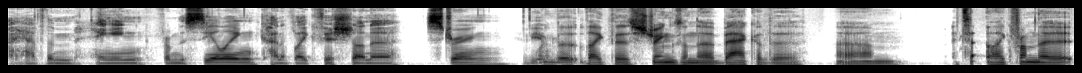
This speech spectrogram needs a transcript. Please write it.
I have them hanging from the ceiling, kind of like fish on a string. The, like the strings on the back of the, um, it's like from the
